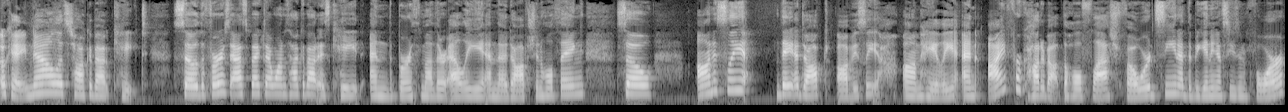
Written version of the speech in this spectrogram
Okay, now let's talk about Kate. So, the first aspect I want to talk about is Kate and the birth mother, Ellie, and the adoption whole thing. So, honestly, they adopt obviously um Haley and I forgot about the whole flash forward scene at the beginning of season 4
